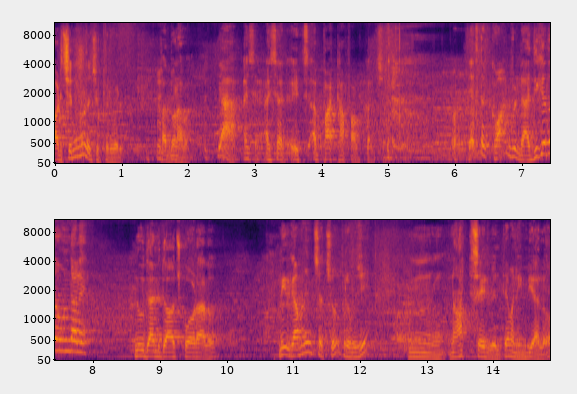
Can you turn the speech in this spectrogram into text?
వాడు చిన్నవాడు చెప్పారు వాడు Padmanabha. Yeah I sir I sir it's a part of our culture ఎంత కాన్ఫిడెంట్ అది కదా ఉండాలి. నువ్వు దాన్ని దాచుకోవడాలు. మీరు గమనించవచ్చు ప్రభుజీ. నార్త్ సైడ్ వెళ్తే మన ఇండియాలో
